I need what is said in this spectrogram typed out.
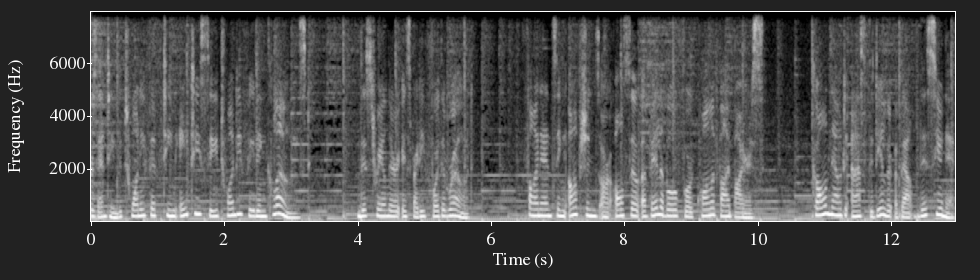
presenting the 2015 ATC 20 feet enclosed. This trailer is ready for the road. Financing options are also available for qualified buyers. Call now to ask the dealer about this unit.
